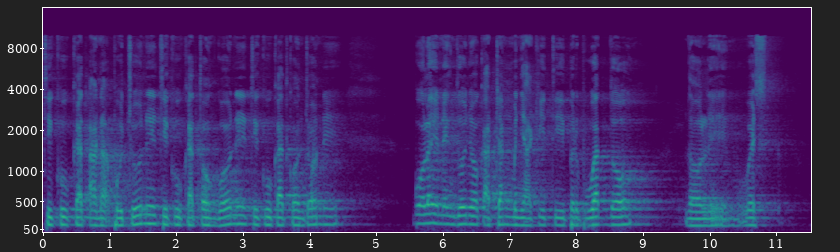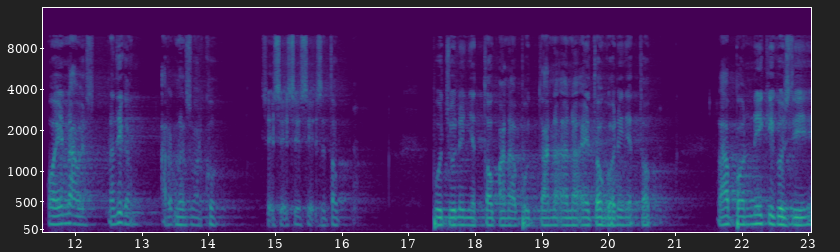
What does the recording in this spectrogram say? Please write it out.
Digugat anak bojone, digugat tanggane, digugat koncone. Boleh ning donya kadang menyakiti, berbuat do dolim. Wis oh enak wis. Nanti kan arep nang swarga. Sik sik sik sik stop. Bojone nyetop anak but anak-anake tanggane nyetop. Lapon niki Gusti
